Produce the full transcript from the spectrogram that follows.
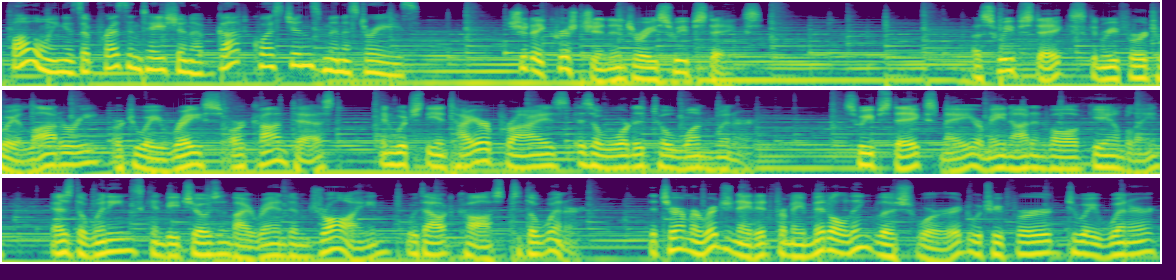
following is a presentation of Got Questions Ministries. Should a Christian enter a sweepstakes? A sweepstakes can refer to a lottery or to a race or contest in which the entire prize is awarded to one winner. Sweepstakes may or may not involve gambling, as the winnings can be chosen by random drawing without cost to the winner. The term originated from a Middle English word which referred to a winner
